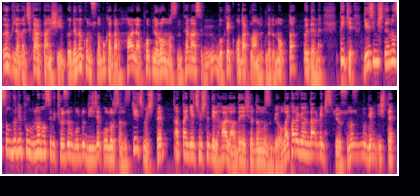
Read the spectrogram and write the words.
ön plana çıkartan şeyin ödeme konusunda bu kadar hala popüler olmasının temel sebebi bu. Tek odaklandıkları nokta ödeme. Peki geçmişte nasıldı Ripple buna nasıl bir çözüm buldu diyecek olursanız. Geçmişte hatta geçmişte değil hala da yaşadığımız bir olay. Para göndermek istiyorsunuz. Bugün işte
